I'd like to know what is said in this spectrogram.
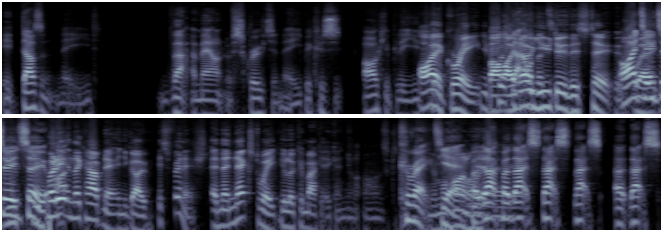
it doesn't need that amount of scrutiny because arguably you I agree, but I know on the- you do this too. I do do you- it too. You put I- it in the cabinet and you go, "It's finished," and then next week you're looking back at it again. You're like, "Oh, it's correct yeah but highlight." that Yeah, but yeah. that's that's that's uh, that's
